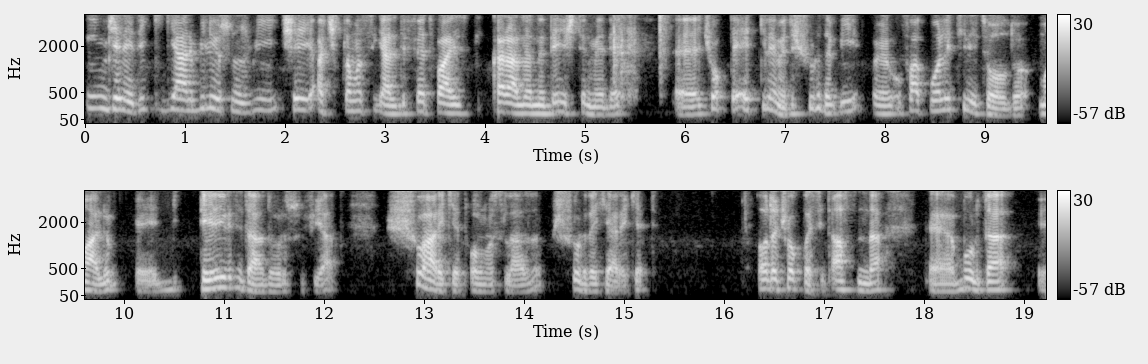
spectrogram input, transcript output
inceledik. Yani biliyorsunuz bir şey açıklaması geldi. Fed faiz kararlarını değiştirmedi. E, çok da etkilemedi. Şurada bir e, ufak volatility oldu malum. E, delirdi daha doğrusu fiyat. Şu hareket olması lazım. Şuradaki hareket. O da çok basit. Aslında e, burada e,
